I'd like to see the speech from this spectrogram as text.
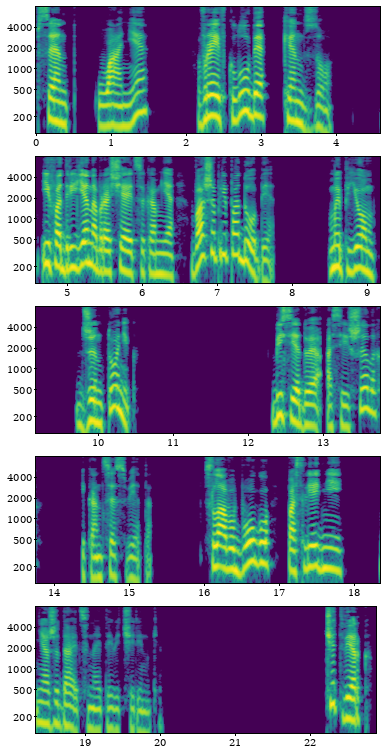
в Сент-Уане, в рейв-клубе Кензо. И Фадриен обращается ко мне, «Ваше преподобие, мы пьем джин-тоник, беседуя о Сейшелах и конце света. Слава Богу, последний не ожидается на этой вечеринке. Четверг.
